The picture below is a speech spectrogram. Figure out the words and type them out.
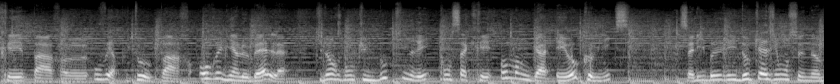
créé par, euh, ouvert plutôt par Aurélien Lebel, qui lance donc une bouquinerie consacrée au manga et aux comics. Sa librairie d'occasion se nomme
